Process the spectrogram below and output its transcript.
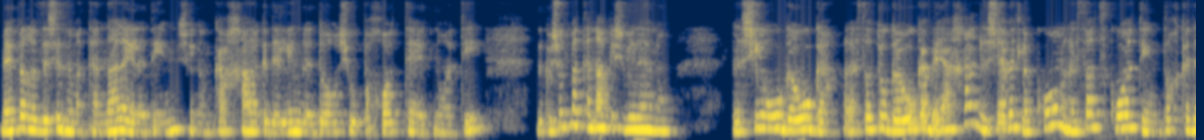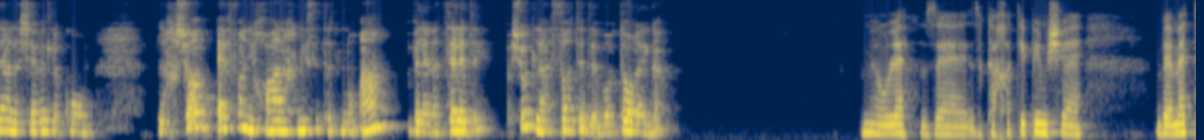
מעבר לזה שזה מתנה לילדים, שגם ככה גדלים לדור שהוא פחות uh, תנועתי, זה פשוט מתנה בשבילנו. לשיר אוגה אוגה, לעשות אוגה אוגה ביחד, לשבת לקום, לעשות סקווטים, תוך כדי הלשבת לקום. לחשוב איפה אני יכולה להכניס את התנועה ולנצל את זה. פשוט לעשות את זה באותו רגע. מעולה, זה, זה ככה טיפים שבאמת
